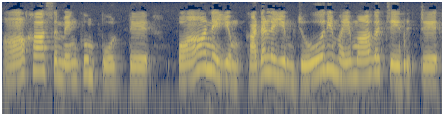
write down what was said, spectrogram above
ஆகாசமெங்கும் போட்டு வானையும் கடலையும் ஜோதிமயமாக செய்துட்டு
